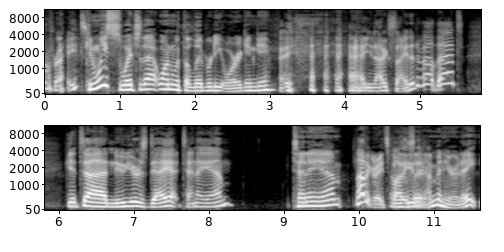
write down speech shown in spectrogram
right? Can we switch that one with the Liberty Oregon game? You're not excited about that? Get uh, New Year's Day at 10 a.m. 10 a.m. Not a great spot gonna say, either. I'm in here at 8.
